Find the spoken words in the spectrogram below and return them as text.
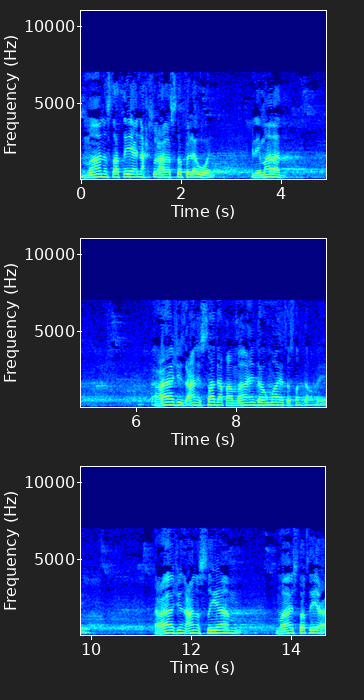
ما نستطيع نحصل على الصف الأول. لمرض عاجز عن الصدقة ما عنده ما يتصدق به. عاجز عن الصيام ما يستطيع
